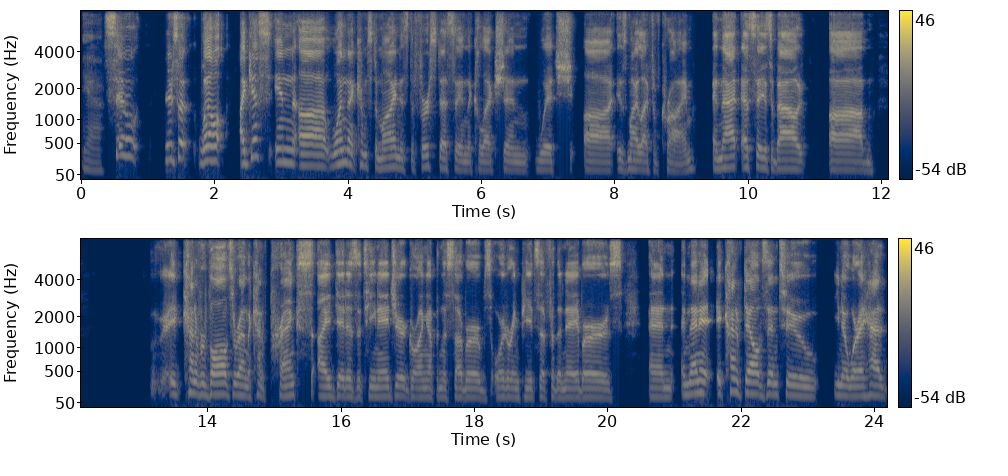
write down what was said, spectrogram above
Yeah. So there's a, well, I guess in uh, one that comes to mind is the first essay in the collection, which uh, is My Life of Crime. And that essay is about, um, it kind of revolves around the kind of pranks I did as a teenager growing up in the suburbs, ordering pizza for the neighbors. And, and then it, it kind of delves into, you know, where I had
